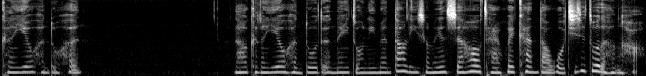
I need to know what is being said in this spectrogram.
可能也有很多恨，然后可能也有很多的那一种，你们到底什么时候才会看到我其实做得很好？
